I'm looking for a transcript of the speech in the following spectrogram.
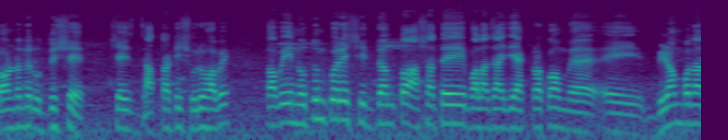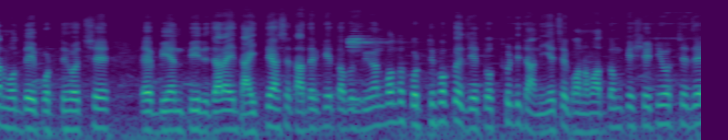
লন্ডনের উদ্দেশ্যে সেই যাত্রাটি শুরু হবে। তবে এই নতুন করে সিদ্ধান্ত আসাতে বলা যায় যে একরকম এই বিড়ম্বনার মধ্যে পড়তে হচ্ছে বিএনপির যারা এই দায়িত্বে আছে তাদেরকে। তবে বিমানবন্দর কর্তৃপক্ষ যে তথ্যটি জানিয়েছে গণমাধ্যমকে সেটি হচ্ছে যে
